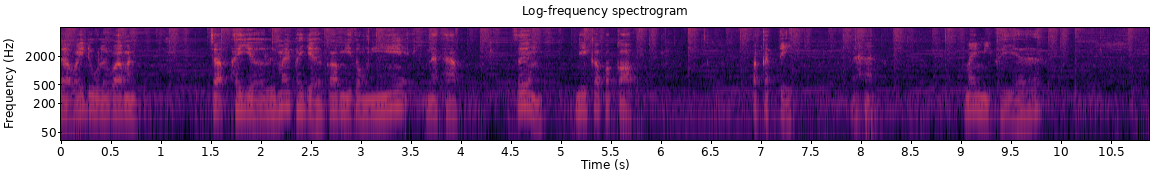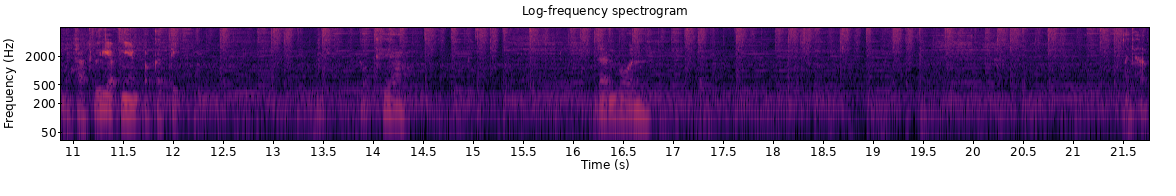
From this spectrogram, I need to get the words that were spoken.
จะไว้ดูเลยว่ามัน จะเพเยอหรือไม่เพเยอก็มีตรงนี้นะครับ ซึ่งนี่ก็ประกอบปกตินะฮะไม่มีเพเยอนะครับเรียบเนียนปกติตัวเครื่องด้านบนนะครับ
